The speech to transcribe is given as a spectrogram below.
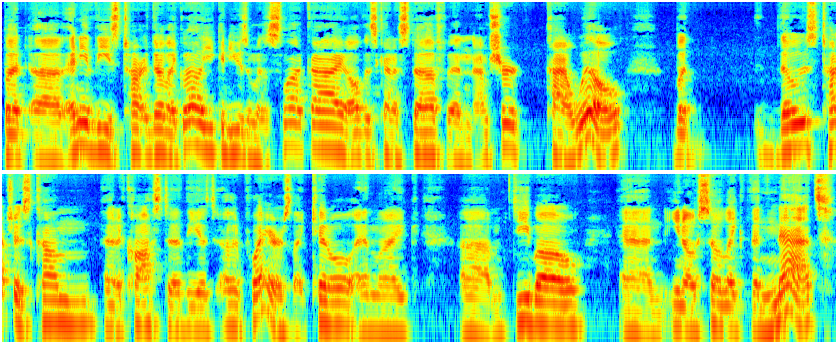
But uh, any of these, tar- they're like, well, you could use him as a slot guy, all this kind of stuff. And I'm sure Kyle will, but those touches come at a cost to the other players like Kittle and like um, Deebo, and you know, so like the net,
